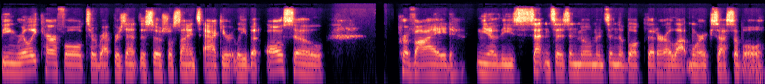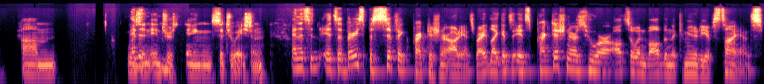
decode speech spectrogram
being really careful to represent the social science accurately but also provide you know these sentences and moments in the book that are a lot more accessible um, was And an interesting situation and it's a, it's a very specific practitioner audience, right? Like it's it's practitioners who are also involved in the community of science,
